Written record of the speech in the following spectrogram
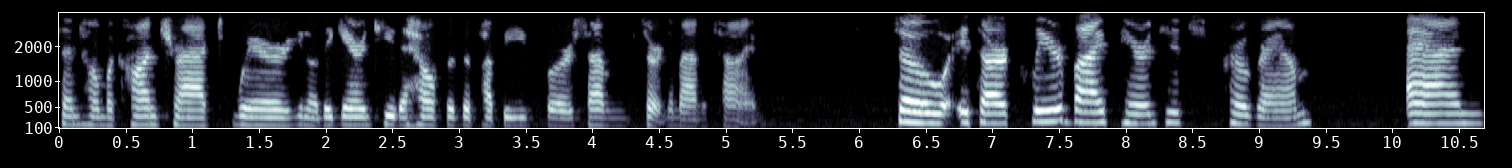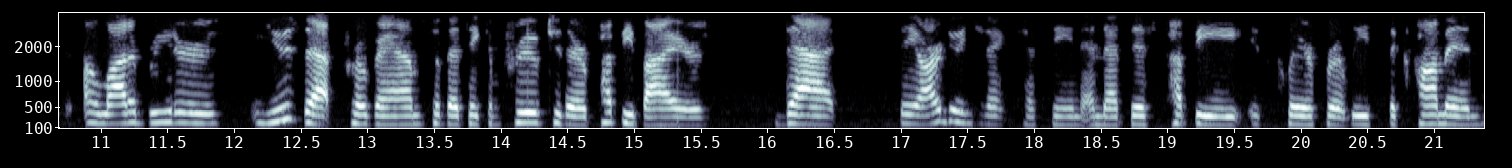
send home a contract where, you know, they guarantee the health of the puppy for some certain amount of time. So it's our Clear by Parentage program. And a lot of breeders use that program so that they can prove to their puppy buyers that they are doing genetic testing and that this puppy is clear for at least the common,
